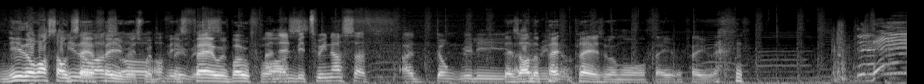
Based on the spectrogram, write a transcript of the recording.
Neither of us, I would Neither say, of are us favourites. are- We're- It's favourites. fair with both of and us. And then between us, I, I don't really. There's I other really pe- know. players who are more favourite. favourite.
